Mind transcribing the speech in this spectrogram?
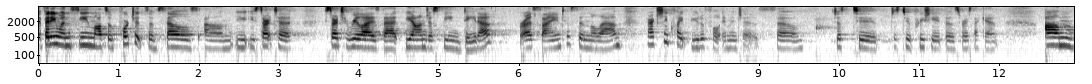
if anyone's seen lots of portraits of cells, um, you, you, start to, start to realize that beyond just being data for us scientists in the lab, they're actually quite beautiful images. So just to, just to appreciate those for a second. Um,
